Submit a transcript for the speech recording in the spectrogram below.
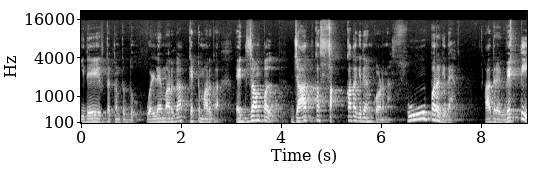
ಇದೇ ಇರ್ತಕ್ಕಂಥದ್ದು. ಒಳ್ಳೆ ಮಾರ್ಗ, ಕೆಟ್ಟ ಮಾರ್ಗ. ಎಕ್ಸಾಂಪಲ್ ಜಾತಕ ಸಕ್ಕತ್ತಾಗಿದೆ ಅಂದ್ಕೊಳ್ಳೋಣ ಸೂಪರಾಗಿದೆ. ಆದರೆ ವ್ಯಕ್ತಿ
